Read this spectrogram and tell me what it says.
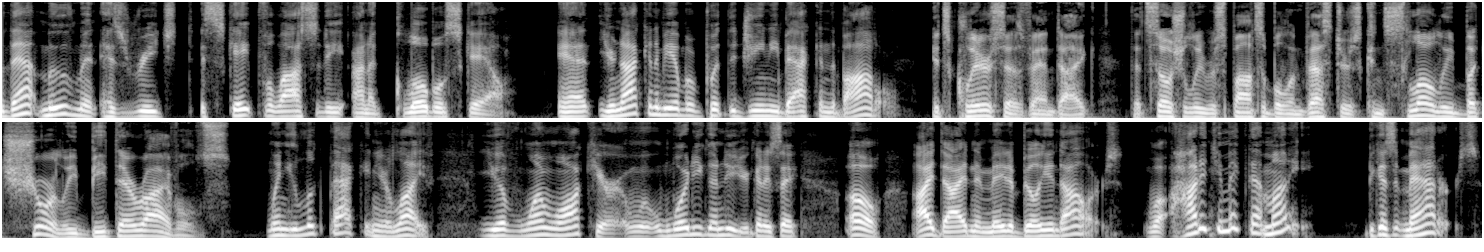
that movement has reached escape velocity on a global scale. And you're not going to be able to put the genie back in the bottle. It's clear, says Van Dyck, that socially responsible investors can slowly but surely beat their rivals. When you look back in your life, you have one walk here. What are you going to do? You're going to say, Oh, I died and made a billion dollars. Well, how did you make that money? Because it matters.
